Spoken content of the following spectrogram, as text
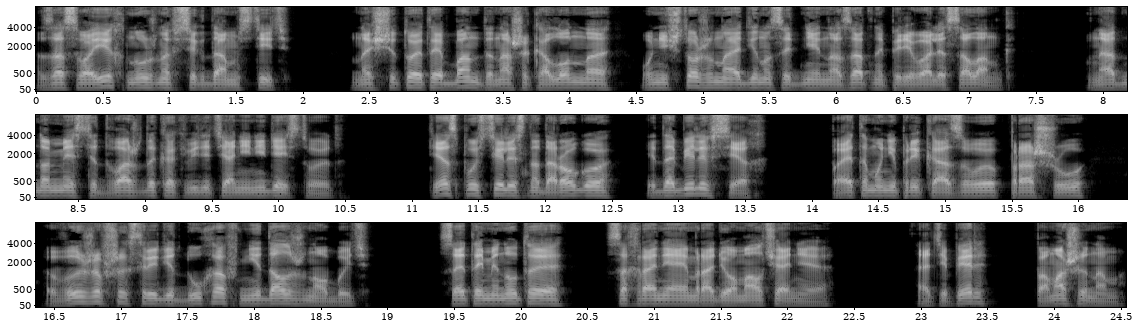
за своих нужно всегда мстить. На счету этой банды наша колонна уничтожена 11 дней назад на перевале Саланг. На одном месте дважды, как видите, они не действуют. Те спустились на дорогу и добили всех, поэтому не приказываю, прошу, выживших среди духов не должно быть. С этой минуты сохраняем радиомолчание. А теперь по машинам.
